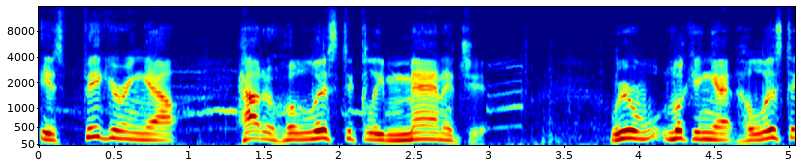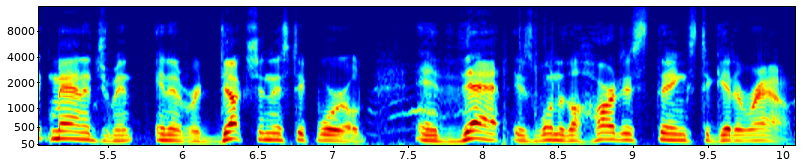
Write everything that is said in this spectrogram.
is figuring out how to holistically manage it. We're looking at holistic management in a reductionistic world, and that is one of the hardest things to get around.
